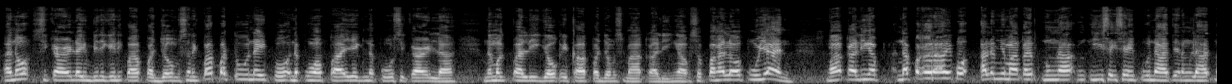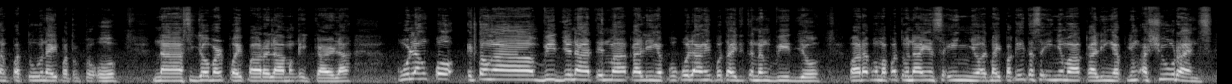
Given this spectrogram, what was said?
ano, si Carla yung binigay ni Papa Joms na nagpapatunay po na pumapayag na po si Carla na magpaligaw kay Papa Joms mga kalingap. So pangalawa po yan, mga kalingap, napakarami po, alam niyo mga kalingap, nung na, isa-isahin po natin ang lahat ng patunay, patotoo na si Jomar po ay para lamang kay Carla. Kulang po itong ah, video natin mga kalingap. Kukulangin po tayo dito ng video para po mapatunayan sa inyo at may pakita sa inyo mga kalingap yung assurance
